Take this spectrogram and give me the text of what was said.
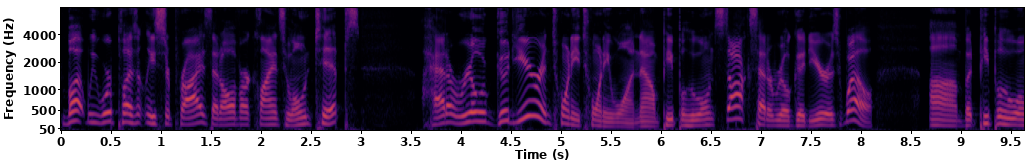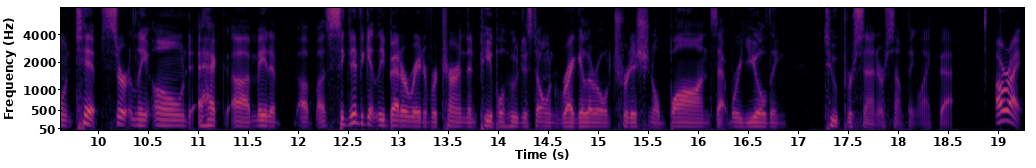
But we were pleasantly surprised that all of our clients who own tips had a real good year in 2021. Now, people who own stocks had a real good year as well. Um, but people who own tips certainly owned a heck, uh, made a, a, a significantly better rate of return than people who just owned regular old traditional bonds that were yielding 2% or something like that. All right.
